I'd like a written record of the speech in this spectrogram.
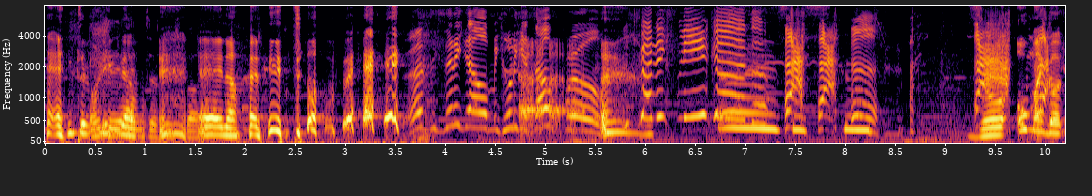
Ente gefahren. fliegt Okay, nach, Ente, viel Spaß. ey, nach Palito weg. Was? Ich seh dich da oben. Ich hol dich jetzt auf, Bro. Ich kann nicht fliegen. So, oh mein Gott.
